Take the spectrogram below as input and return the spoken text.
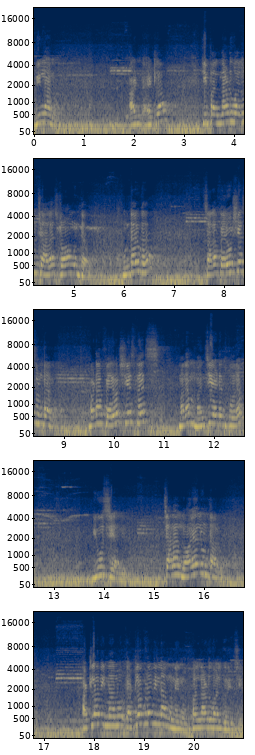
విన్నాను. అండ్ ఎట్లా? ఈ పల్నాడు వాళ్ళు చాలా స్ట్రాంగ్ ఉంటారు. ఉంటారు కదా? చాలా ఫెరోషియస్ ఉంటారు. బట్ ఆ ఫెరోషియస్నెస్ మనం మంచి ఐటమ్స్ కూడా యూజ్ చేయాలి. చాలా లాయల్ ఉంటారు. అట్లా విన్నాను అట్లా కూడా విన్నాను నేను పల్నాడు వాళ్ళ గురించి.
